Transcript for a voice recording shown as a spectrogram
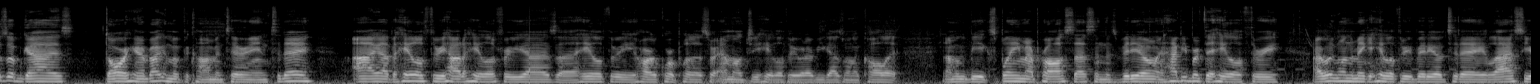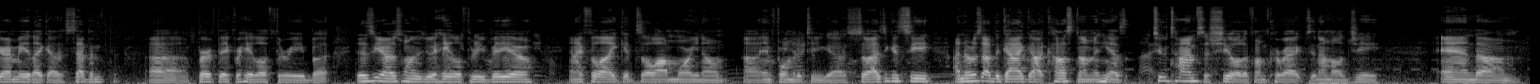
What's up guys, Dar here, I'm back with the commentary, and today I have a Halo 3 How to Halo for you guys, a Halo 3 Hardcore Playlist, or MLG Halo 3, whatever you guys want to call it. And I'm going to be explaining my process in this video, and happy birthday Halo 3. I really wanted to make a Halo 3 video today. Last year I made like a 7th uh, birthday for Halo 3, but this year I just wanted to do a Halo 3 video, and I feel like it's a lot more, you know, uh, informative to you guys. So as you can see, I noticed that the guy got custom, and he has two times the shield, if I'm correct, in MLG and um,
